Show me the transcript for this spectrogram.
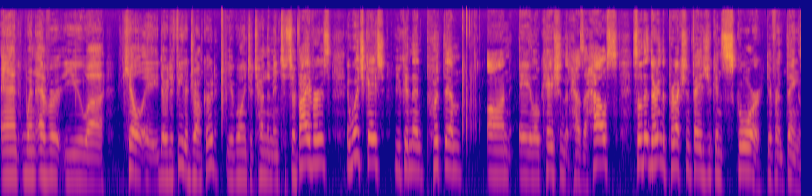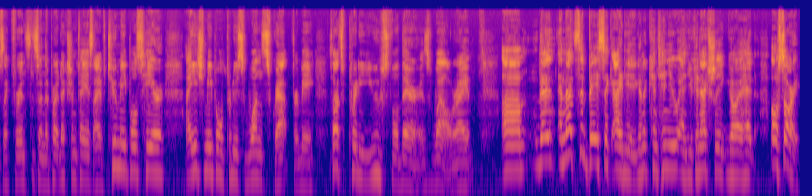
And whenever you uh, kill a or defeat a drunkard, you're going to turn them into survivors, in which case you can then put them on a location that has a house so that during the production phase you can score different things. Like for instance in the production phase I have two meeples here, uh, each meeple will produce one scrap for me. So that's pretty useful there as well, right? Um, then And that's the basic idea. You're going to continue and you can actually go ahead, oh sorry,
